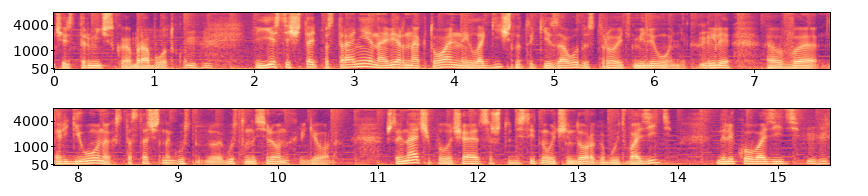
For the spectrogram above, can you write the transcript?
через термическую обработку. Mm-hmm. И если считать по стране, наверное, актуально и логично такие заводы строить в миллионниках mm-hmm. или э, в регионах, достаточно густо, густонаселенных регионах. Что иначе получается, что действительно очень дорого будет возить, далеко возить. Mm-hmm.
